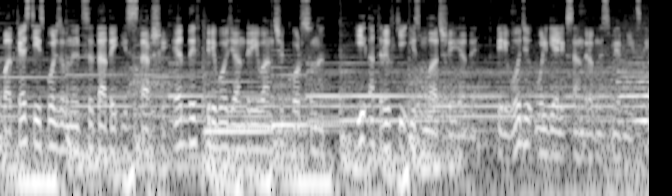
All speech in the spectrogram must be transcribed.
В подкасте использованы цитаты из старшей Эдды в переводе Андрея Ивановича Корсуна и отрывки из младшей Эды в переводе Ольги Александровны Смирницкой.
